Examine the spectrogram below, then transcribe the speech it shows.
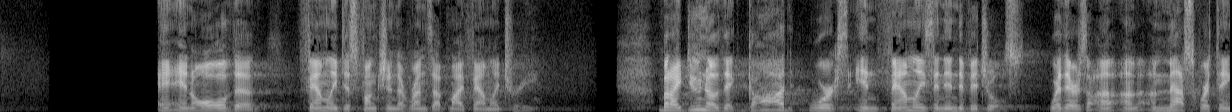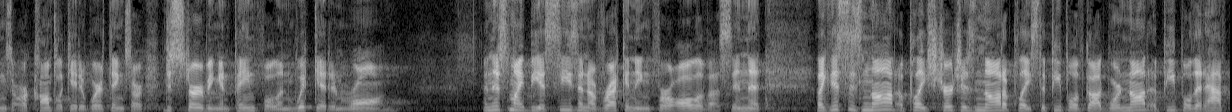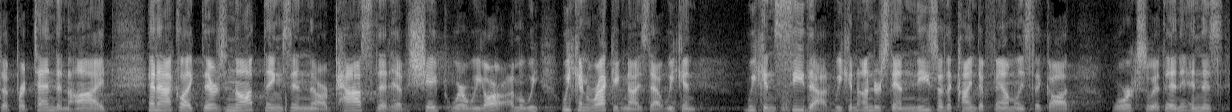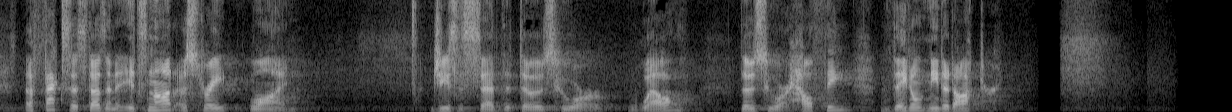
and all the family dysfunction that runs up my family tree. But I do know that God works in families and individuals where there's a, a, mess, where things are complicated, where things are disturbing and painful and wicked and wrong. And this might be a season of reckoning for all of us in that like, this is not a place, church is not a place. The people of God, we're not a people that have to pretend and hide and act like there's not things in our past that have shaped where we are. I mean, we, we can recognize that. We can, we can see that. We can understand these are the kind of families that God works with. And, and this affects us, doesn't it? It's not a straight line. Jesus said that those who are well, those who are healthy, they don't need a doctor.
